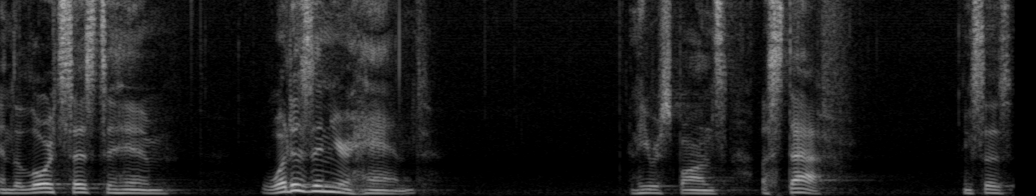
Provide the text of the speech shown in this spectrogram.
And the Lord says to him, What is in your hand? And he responds, A staff. He says,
